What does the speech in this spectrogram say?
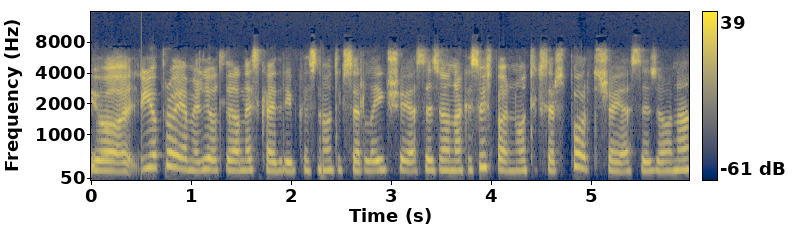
Jo joprojām ir ļoti liela neskaidrība, kas notiks ar līgu šajā sezonā, kas vispār notiks ar sportu šajā sezonā.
